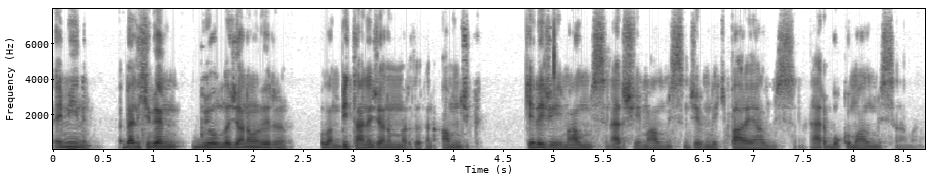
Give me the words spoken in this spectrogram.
Eminim. Belki ben bu yolda canımı veririm. Ulan bir tane canım var zaten amcık. Geleceğimi almışsın, her şeyimi almışsın, cebimdeki parayı almışsın. Her bokumu almışsın aman.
